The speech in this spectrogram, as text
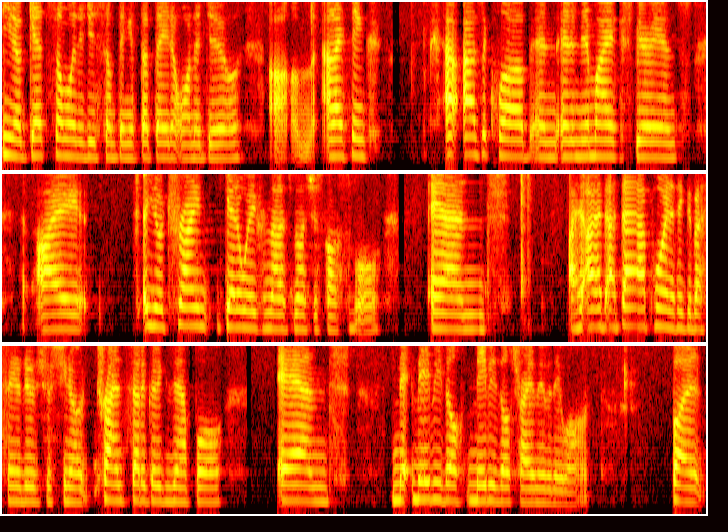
you know get someone to do something if that they don't want to do. Um, and I think as a club and and in my experience, I you know try and get away from that as much as possible. And I, I, at that point, I think the best thing to do is just you know try and set a good example, and maybe they'll maybe they'll try maybe they won't. But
